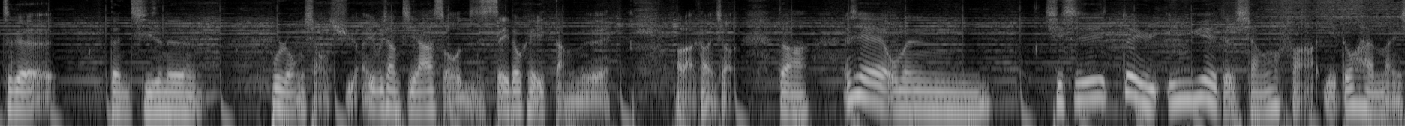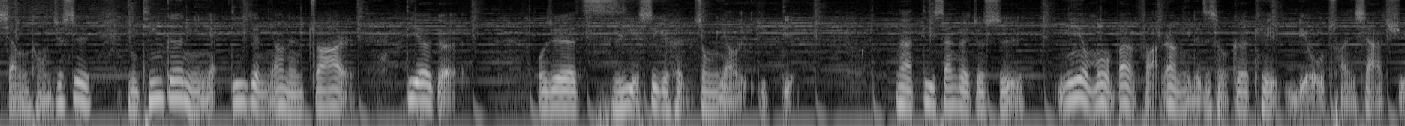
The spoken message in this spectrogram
这个等级真的不容小觑啊！又不像吉他手，谁都可以当，对不对？好了，开玩笑，对啊。而且我们其实对于音乐的想法也都还蛮相同，就是你听歌，你第一个你要能抓耳，第二个我觉得词也是一个很重要的一点。那第三个就是你有没有办法让你的这首歌可以流传下去？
